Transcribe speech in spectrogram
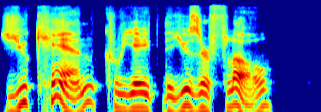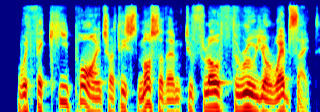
you can create the user flow with the key points, or at least most of them, to flow through your website.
